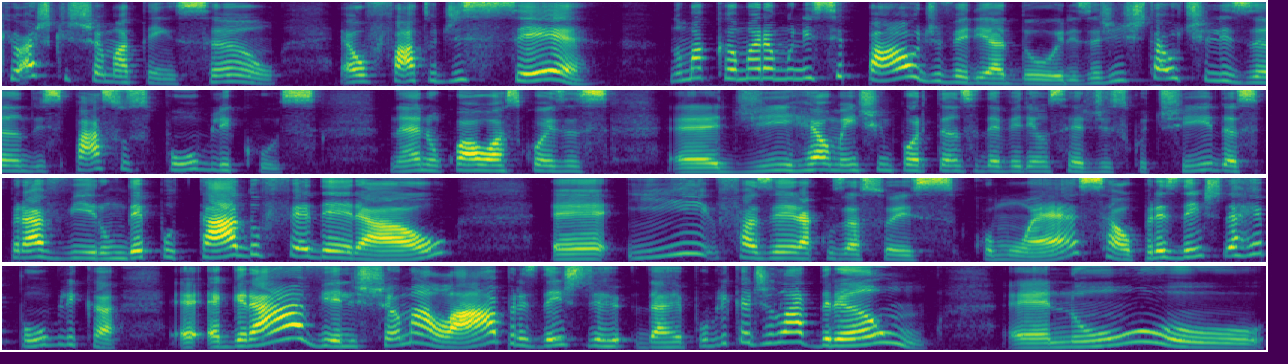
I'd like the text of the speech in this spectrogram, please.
que eu acho que chama atenção é o fato de ser numa Câmara Municipal de Vereadores. A gente está utilizando espaços públicos, né, no qual as coisas é, de realmente importância deveriam ser discutidas, para vir um deputado federal é, e fazer acusações como essa ao presidente da República. É, é grave, ele chama lá o presidente de, da República de ladrão é, no,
